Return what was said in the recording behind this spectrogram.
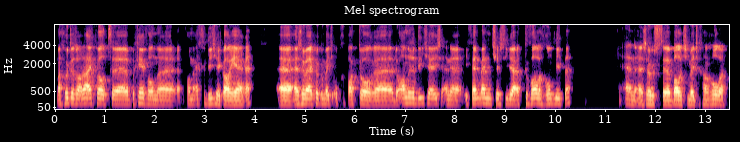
Maar goed, dat was eigenlijk wel het begin van, van mijn echte DJ-carrière. en zo werd ik ook een beetje opgepakt door, door andere DJ's en eventmanagers die daar toevallig rondliepen. En uh, zo is het uh, balletje een beetje gaan rollen.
